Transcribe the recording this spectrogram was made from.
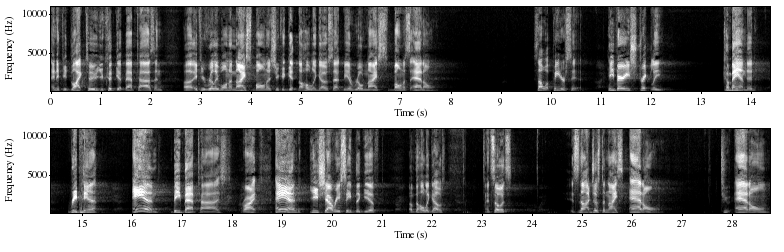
and if you'd like to, you could get baptized. And uh, if you really want a nice bonus, you could get the Holy Ghost. That'd be a real nice bonus add on. It's not what Peter said. He very strictly commanded repent and be baptized, right? And ye shall receive the gift of the Holy Ghost. And so it's it's not just a nice add-on to add on.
